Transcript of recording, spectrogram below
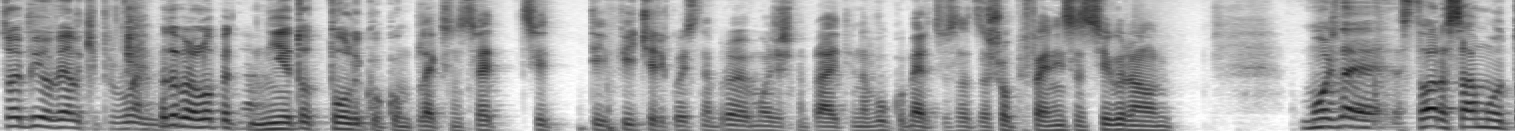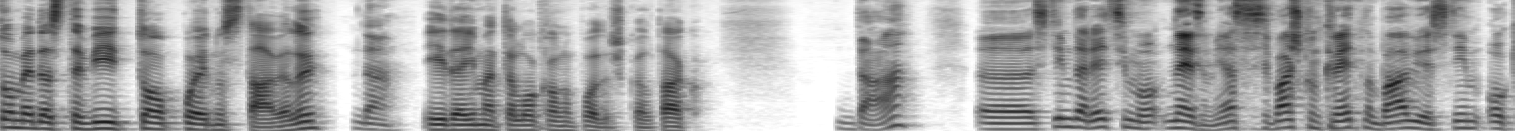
to je bio veliki problem. Pa dobro, ali opet nije to toliko kompleksno. Sve, svi ti feature koji se nabrojaju možeš napraviti na WooCommerce, sad za Shopify nisam siguran, ali možda je stvar samo u tome da ste vi to pojednostavili Da. i da imate lokalnu podršku, jel tako? Da, s tim da recimo, ne znam, ja sam se baš konkretno bavio s tim, ok,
